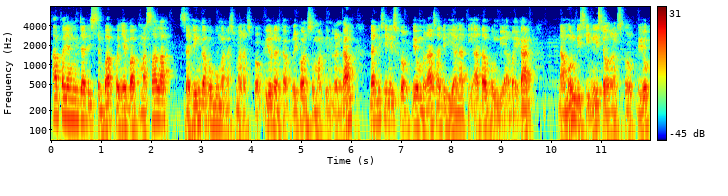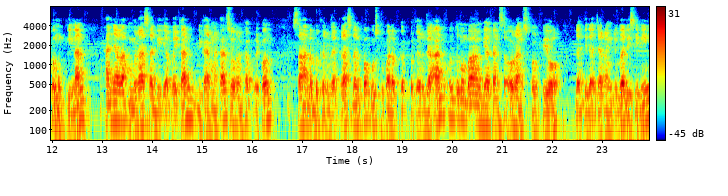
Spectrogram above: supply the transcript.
apa yang menjadi sebab penyebab masalah sehingga hubungan asmara Scorpio dan Capricorn semakin renggang dan di sini Scorpio merasa dihianati ataupun diabaikan. Namun di sini seorang Scorpio kemungkinan hanyalah merasa diabaikan dikarenakan seorang Capricorn sangatlah bekerja keras dan fokus kepada pekerjaan untuk membahagiakan seorang Scorpio. Dan tidak jarang juga di sini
